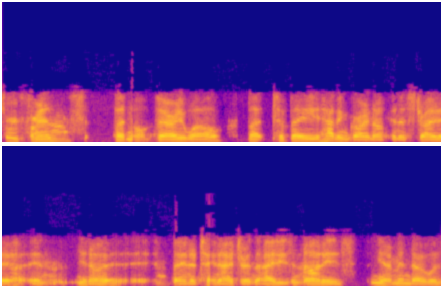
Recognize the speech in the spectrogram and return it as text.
through friends, but not very well. But to be having grown up in Australia in you know in being a teenager in the 80s and 90s, you know Mendo was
